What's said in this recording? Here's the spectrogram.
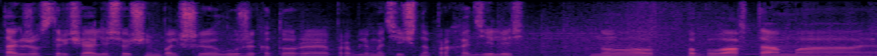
также встречались очень большие лужи, которые проблематично проходились, но побывав там э,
